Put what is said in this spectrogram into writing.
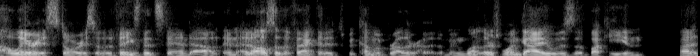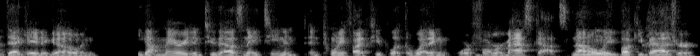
hilarious stories or the things that stand out, and and also the fact that it's become a brotherhood. I mean, one, there's one guy who was a Bucky in about a decade ago, and he got married in 2018, and, and 25 people at the wedding were former mascots. Not only Bucky Badger,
